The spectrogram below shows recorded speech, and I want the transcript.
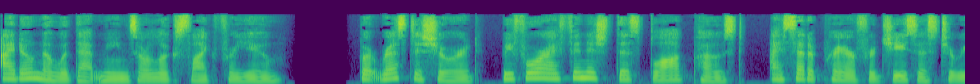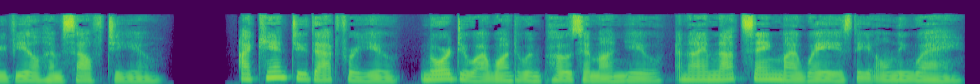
I don't know what that means or looks like for you. But rest assured, before I finished this blog post, I said a prayer for Jesus to reveal himself to you. I can't do that for you, nor do I want to impose him on you, and I am not saying my way is the only way.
